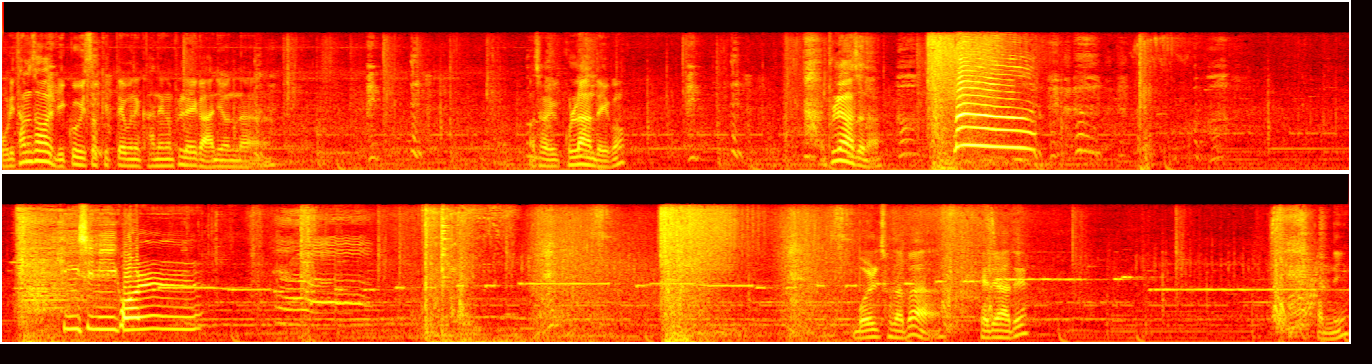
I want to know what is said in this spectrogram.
우리 탐성을 믿고 있었기 때문에 가능한 플레이가 아니었나 어, 저 이거 곤란한데 이거? 불량하잖아 킹심이 걸 뭘 쳐다봐? 데드하드? 없니?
